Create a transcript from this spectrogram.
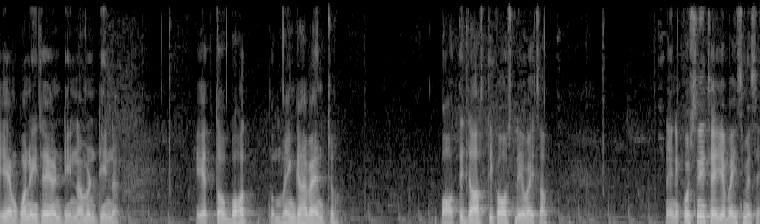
ये हमको नहीं चाहिए अंटीना मंटीना ये तो बहुत महँगा है बेंचो बहुत ही जास्ती कॉस्टली है भाई साहब। नहीं नहीं, कुछ नहीं चाहिए भाई इसमें से।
